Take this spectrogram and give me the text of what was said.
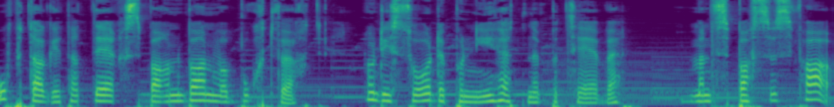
oppdaget at deres barnebarn var bortført når de så det på nyhetene på TV mens Basses far,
